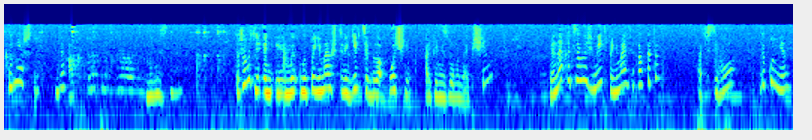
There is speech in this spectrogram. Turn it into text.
Конечно, да. Мы не знаем. Должно быть, мы, мы понимаем, что в Египте была очень организованная община, и она хотела иметь, понимаете, как это? От всего документ.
